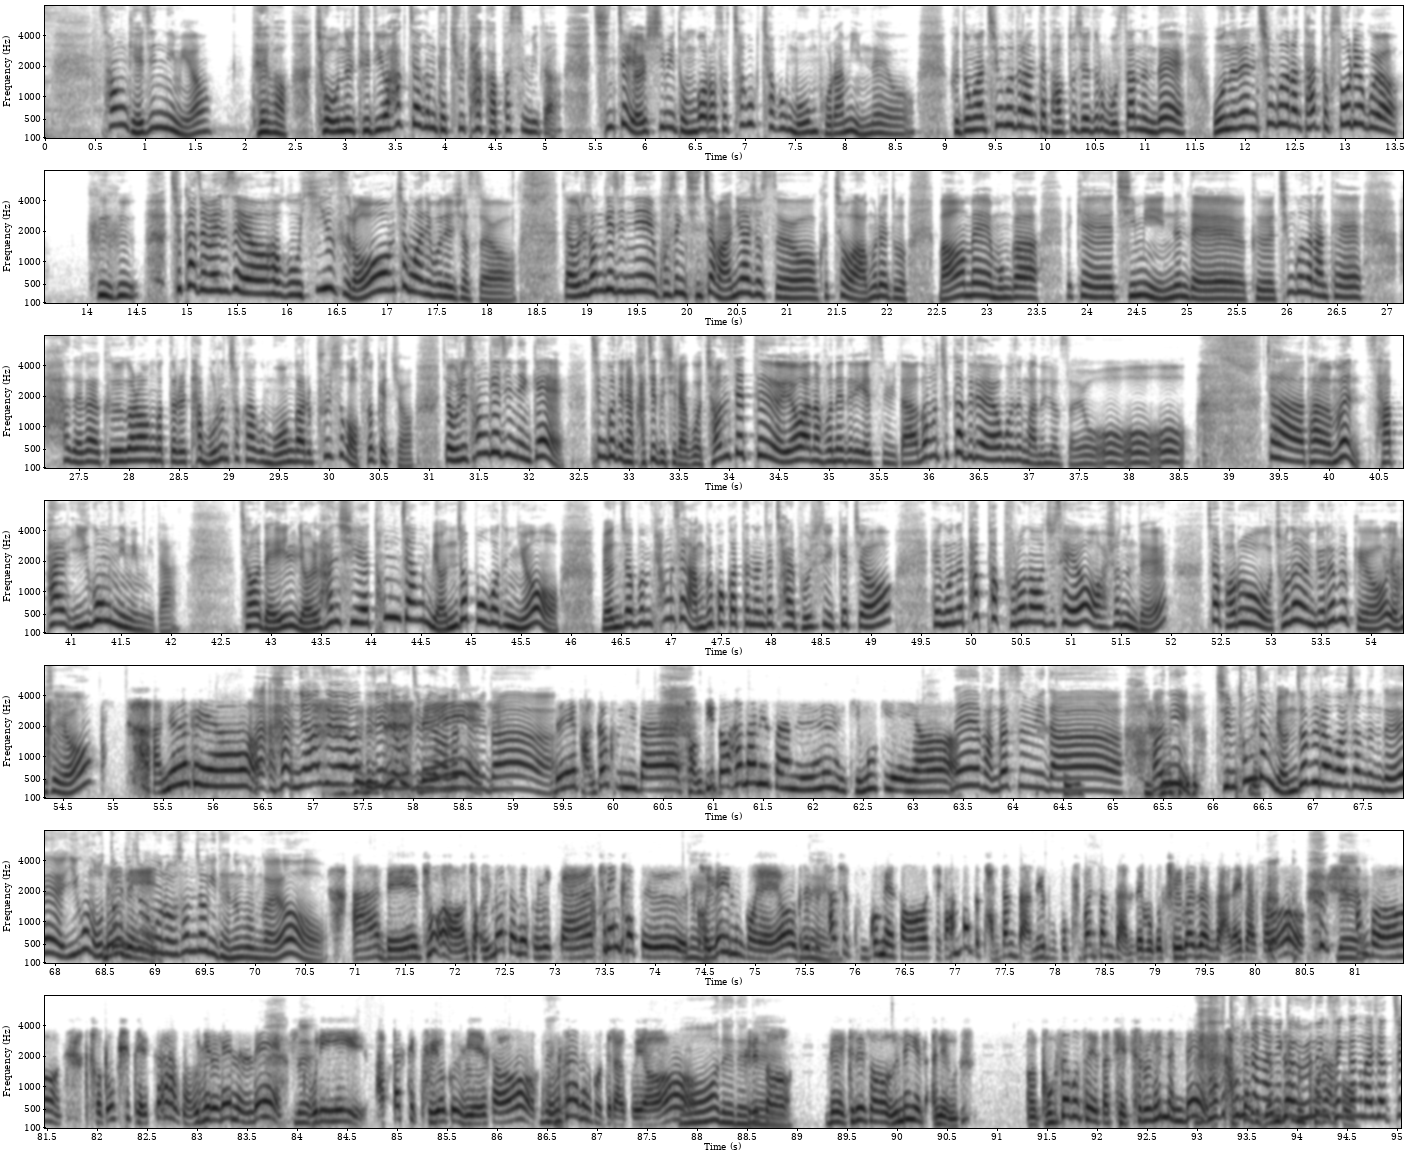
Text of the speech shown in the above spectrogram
성계진 님이요. 대박. 저 오늘 드디어 학자금 대출 다 갚았습니다. 진짜 열심히 돈 벌어서 차곡차곡 모은 보람이 있네요. 그동안 친구들한테 밥도 제대로 못 샀는데 오늘은 친구들한테 한턱 쏘려고요. 흐흐. 축하 좀 해주세요. 하고 히읗을 엄청 많이 보내주셨어요. 자, 우리 성계진님 고생 진짜 많이 하셨어요. 그쵸. 아무래도 마음에 뭔가 이렇게 짐이 있는데 그 친구들한테 아, 내가 그런 것들을 다 모른 척하고 무언가를 풀 수가 없었겠죠. 자, 우리 성계진님께 친구들이랑 같이 드시라고 전 세트 여 하나 보내드리겠습니다. 너무 축하드려요. 고생 많으셨어요. 오, 오, 오. 자, 다음은 4820님입니다. 저 내일 11시에 통장 면접 보거든요. 면접은 평생 안 볼 것 같았는데 잘 볼 수 있겠죠? 행운을 팍팍 불어넣어 주세요. 하셨는데. 자, 바로 전화 연결해 볼게요. 여보세요? 안녕하세요. 아, 안녕하세요. DJ 정은지입니다. 네. 반갑습니다. 네, 반갑습니다. 경기도 하남에 사는 김우기예요. 네, 반갑습니다. 아니, 지금 통장 네. 면접이라고 하셨는데 이건 어떤 네네. 기준으로 선정이 되는 건가요? 아, 네. 저, 어, 저 얼마 전에 보니까 프랭카드 네. 걸려 있는 거예요. 그래서 네. 사실 궁금해서 제가 한 번도 반장도 안 해보고 부반장도 안 해보고 줄반장도 안 해봐서 네. 한번 저도 혹시 될까 하고 문의를 했는데 네. 우리 아 파트 구역을 위해서 네. 공사하는 거더라고요. 어, 네네. 그래서 네, 그래서 은행에 아니 어, 동사무소에다 제출을 했는데 통장하니까 은행 보라고. 생각나셨죠?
